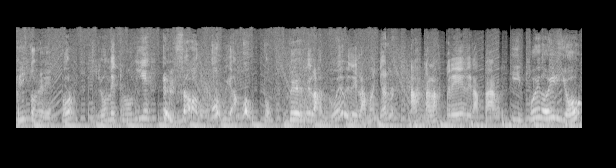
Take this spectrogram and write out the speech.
Cristo Redentor, kilómetro 10, el sábado 2 de agosto, desde las 9 de la mañana hasta las 3 de la tarde. ¿Y puedo ir yo?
